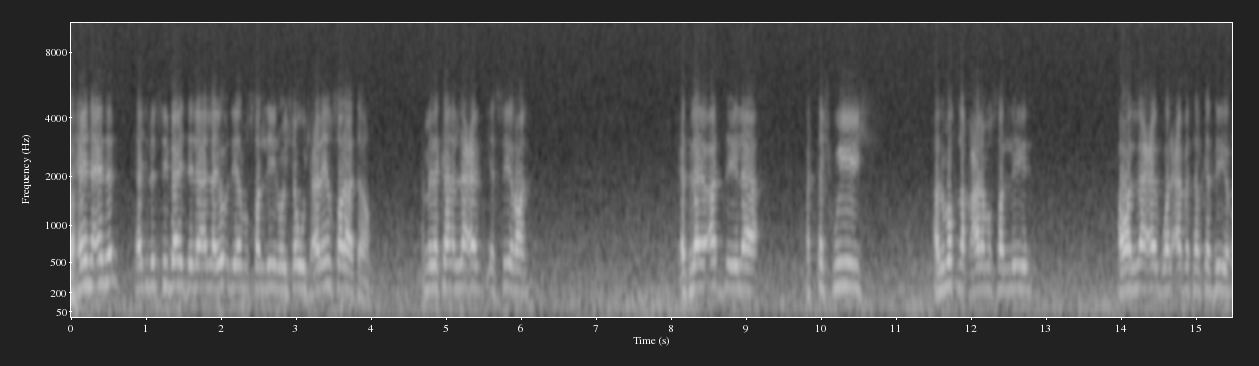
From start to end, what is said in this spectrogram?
فحينئذ يجلس في بيته لئلا يؤذي المصلين ويشوش عليهم صلاتهم. أما إذا كان اللعب يسيرا حيث لا يؤدي إلى التشويش المطلق على المصلين أو اللعب والعبث الكثير.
